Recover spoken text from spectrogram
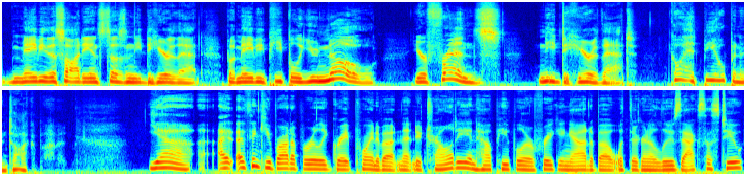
Maybe this audience doesn't need to hear that, but maybe people you know, your friends, need to hear that. Go ahead, be open and talk about it. Yeah, I, I think you brought up a really great point about net neutrality and how people are freaking out about what they're going to lose access to.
